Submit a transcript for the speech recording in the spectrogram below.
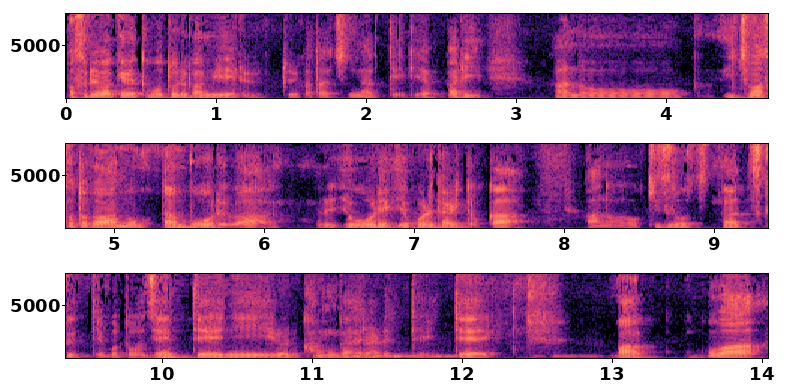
まあ、それを開けるとボトルが見えるという形になっていてやっぱりあのー一番外側の段ボールは汚れ汚れたりとかあの傷がつくっていうことを前提にいろいろ考えられていて、まあ、ここは、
